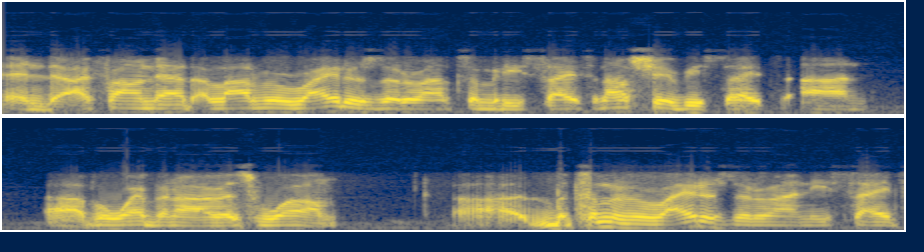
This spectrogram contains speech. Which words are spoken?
And I found that a lot of the writers that are on some of these sites, and I'll share these sites on uh, the webinar as well. Uh, but some of the writers that are on these sites,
